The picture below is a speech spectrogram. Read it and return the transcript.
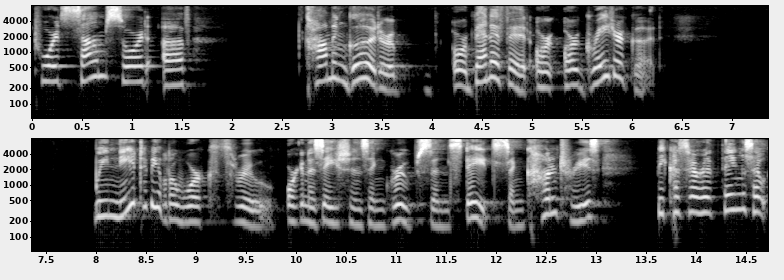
towards some sort of common good or, or benefit or, or greater good. We need to be able to work through organizations and groups and states and countries because there are things that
